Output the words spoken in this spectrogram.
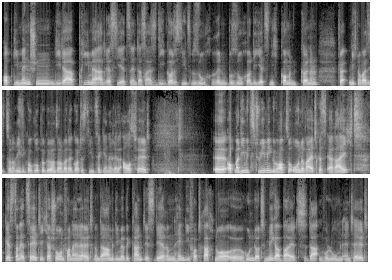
ob die Menschen, die da primär adressiert sind, das heißt die Gottesdienstbesucherinnen und Besucher, die jetzt nicht kommen können, nicht nur weil sie zu einer Risikogruppe gehören, sondern weil der Gottesdienst ja generell ausfällt, äh, ob man die mit Streaming überhaupt so ohne weiteres erreicht. Gestern erzählte ich ja schon von einer älteren Dame, die mir bekannt ist, deren Handyvertrag nur äh, 100 Megabyte Datenvolumen enthält.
